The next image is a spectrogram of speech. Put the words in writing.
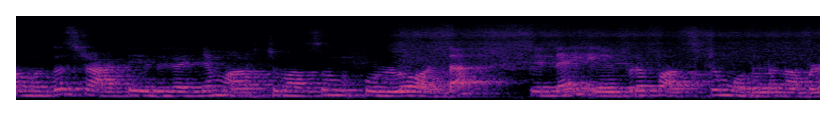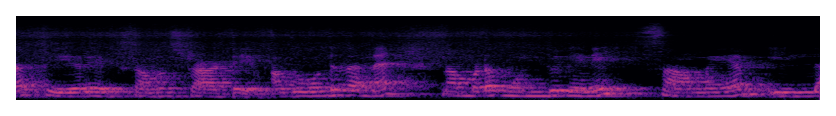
നമുക്ക് സ്റ്റാർട്ട് ചെയ്ത് കഴിഞ്ഞാൽ മാർച്ച് മാസം ഫുള്ളും ഉണ്ട്. പിന്നെ ഏപ്രിൽ ഫസ്റ്റ് മുതൽ നമ്മുടെ തിയറി എക്സാം സ്റ്റാർട്ട് ചെയ്യും. അതുകൊണ്ട് തന്നെ നമ്മുടെ മുൻപിൽ ഇനി സമയം ഇല്ല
